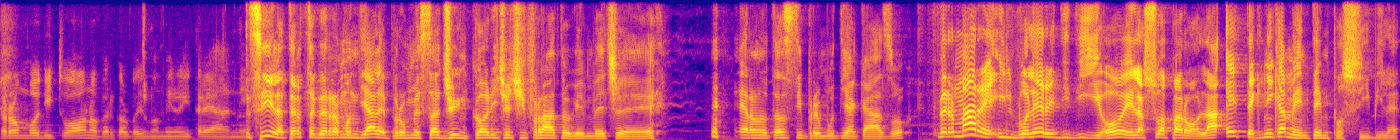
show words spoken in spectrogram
rombo di tuono per colpa di un bambino di tre anni. Sì, la terza guerra mondiale per un messaggio in codice cifrato che invece erano tasti premuti a caso. Fermare il volere di Dio e la sua parola è tecnicamente impossibile.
